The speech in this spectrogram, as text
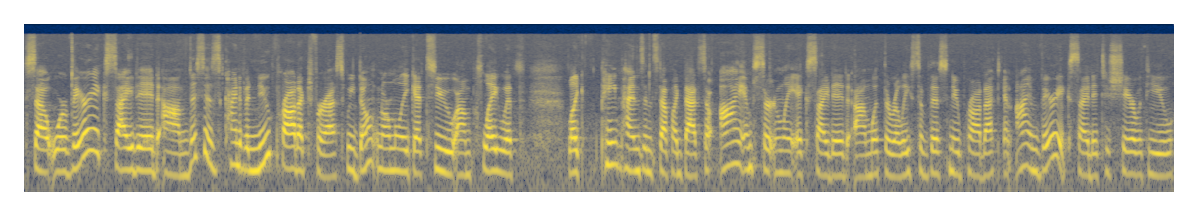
So we're very excited. Um, this is kind of a new product for us. We don't normally get to um, play with like paint pens and stuff like that. So I am certainly excited um, with the release of this new product and I am very excited to share with you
